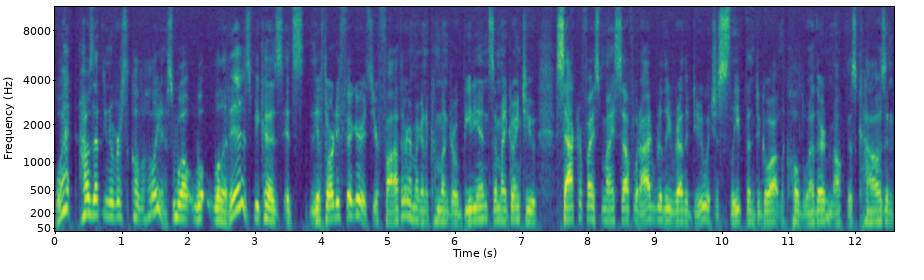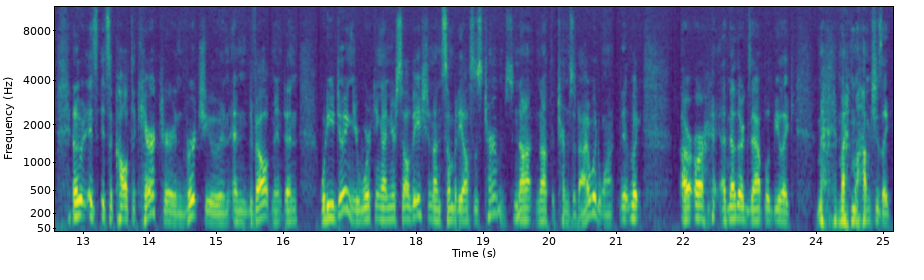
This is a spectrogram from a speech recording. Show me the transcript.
What? How's that the universal call to holiness? Well, well, well, it is because it's the authority figure. It's your father. Am I going to come under obedience? Am I going to sacrifice myself? What I'd really rather do, which is sleep, than to go out in the cold weather and milk those cows. And words, it's, it's a call to character and virtue and, and development. And what are you doing? You're working on your salvation on somebody else's terms, not not the terms that I would want. Like or, or another example would be like my, my mom. She's like,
